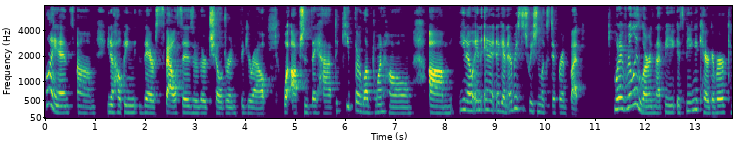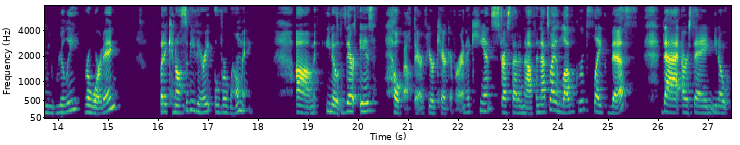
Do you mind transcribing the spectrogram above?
clients, um, you know, helping their spouses or their children figure out what options they have to keep their loved one home. Um, you know, and, and again, every situation looks different, but what I've really learned that be is being a caregiver can be really rewarding but it can also be very overwhelming. Um, you know, there is help out there if you're a caregiver, and I can't stress that enough. And that's why I love groups like this that are saying, you know,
